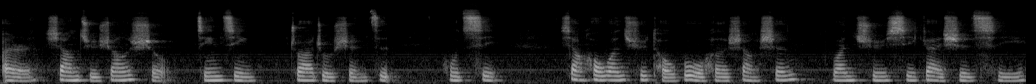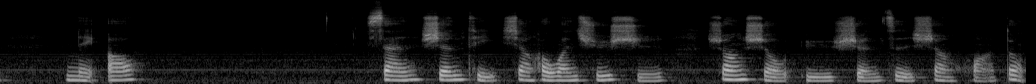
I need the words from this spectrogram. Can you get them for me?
二，上举双手，紧紧抓住绳子，呼气。向后弯曲头部和上身，弯曲膝盖使其，内凹。三、身体向后弯曲时，双手于绳子上滑动，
